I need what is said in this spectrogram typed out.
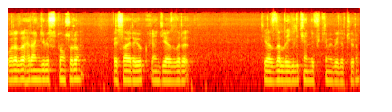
Bu arada herhangi bir sponsorum vesaire yok. Yani cihazları cihazlarla ilgili kendi fikrimi belirtiyorum.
